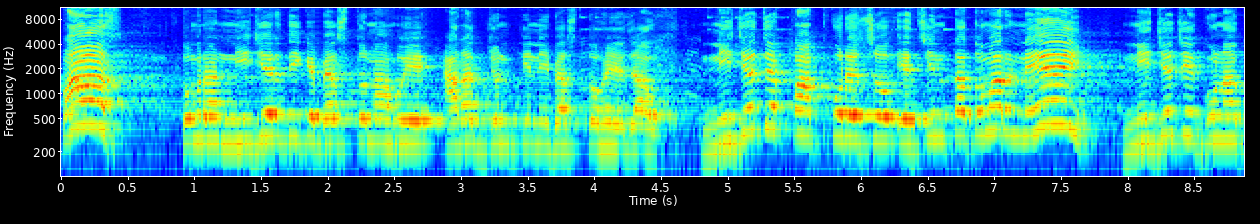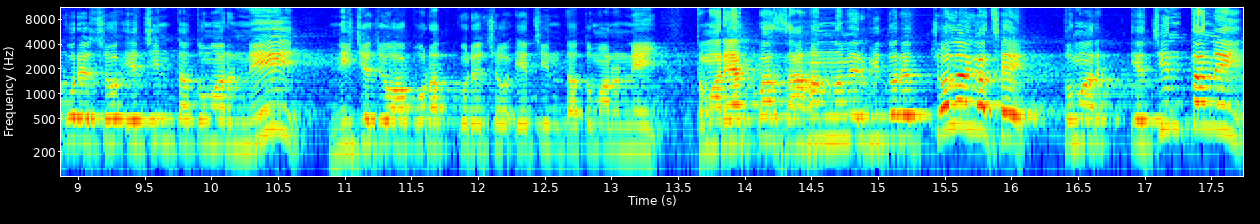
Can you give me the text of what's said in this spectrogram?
পাঁচ, তোমরা নিজের দিকে ব্যস্ত না হয়ে আরেকজনকে নিয়ে ব্যস্ত হয়ে যাও। নিজে যে পাপ করেছ, এ চিন্তা তোমার নেই। নিজে যে গুণা করেছ, এ চিন্তা তোমার নেই। নিজে যে অপরাধ করেছ, এ চিন্তা তোমার নেই। তোমার এক পা জাহান নামের ভিতরে চলে গেছে। তোমার এ চিন্তা নেই,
